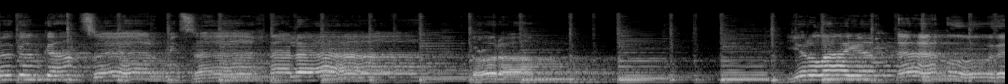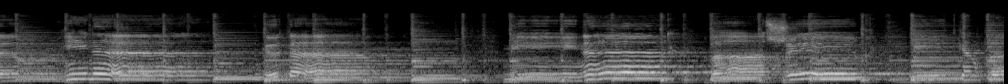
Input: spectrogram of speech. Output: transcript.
Бөгөн концерт мин сәхнәлә торам Йырлайым ә үҙем һине көтәм Мине ғашиҡ иткән ҡыҙыҡай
